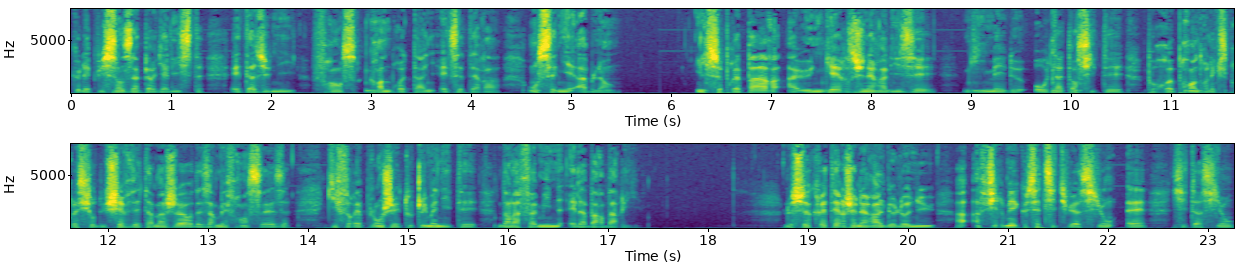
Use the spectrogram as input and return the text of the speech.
que les puissances impérialistes, États-Unis, France, Grande-Bretagne, etc., ont saigné à blanc. Ils se préparent à une guerre généralisée de haute intensité, pour reprendre l'expression du chef d'état-major des armées françaises, qui ferait plonger toute l'humanité dans la famine et la barbarie le secrétaire général de l'ONU a affirmé que cette situation est, citation,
